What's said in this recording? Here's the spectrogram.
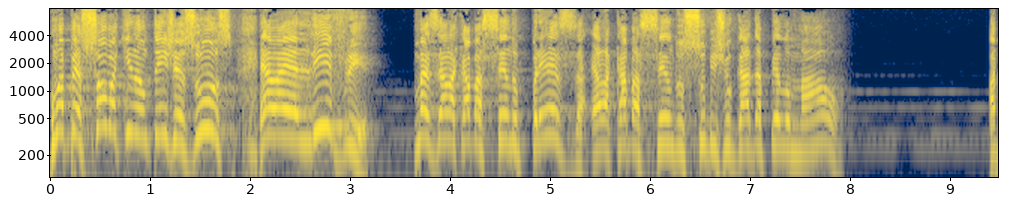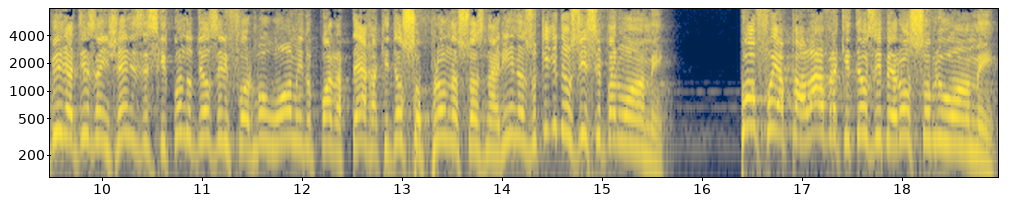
Uma pessoa que não tem Jesus, ela é livre, mas ela acaba sendo presa, ela acaba sendo subjugada pelo mal. A Bíblia diz em Gênesis que quando Deus ele formou o homem do pó da terra, que Deus soprou nas suas narinas, o que, que Deus disse para o homem? Qual foi a palavra que Deus liberou sobre o homem?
